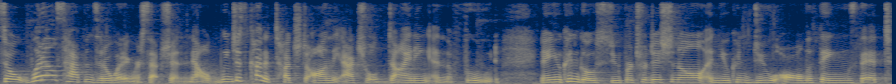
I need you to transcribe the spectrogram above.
So what else happens at a wedding reception? Now, we just kind of touched on the actual dining and the food. Now you can go super traditional and you can do all the things that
